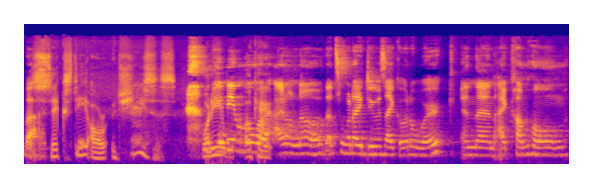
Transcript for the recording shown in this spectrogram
But 60 or Jesus. What do you Maybe more. Okay. I don't know. That's what I do is I go to work and then I come home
